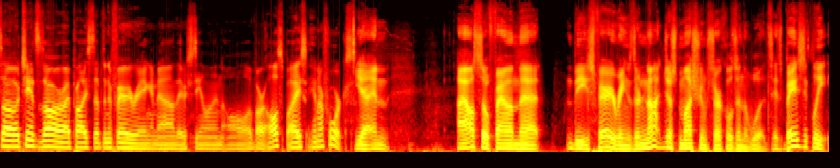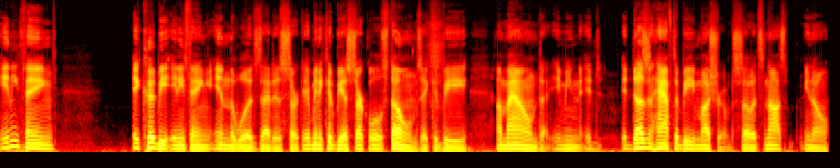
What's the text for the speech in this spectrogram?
So chances are I probably stepped in a fairy ring and now they're stealing all of our allspice and our forks. Yeah, and I also found that these fairy rings, they're not just mushroom circles in the woods. It's basically anything it could be anything in the woods that is circle. I mean, it could be a circle of stones. It could be a mound. I mean, it it doesn't have to be mushrooms. So it's not, you know,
